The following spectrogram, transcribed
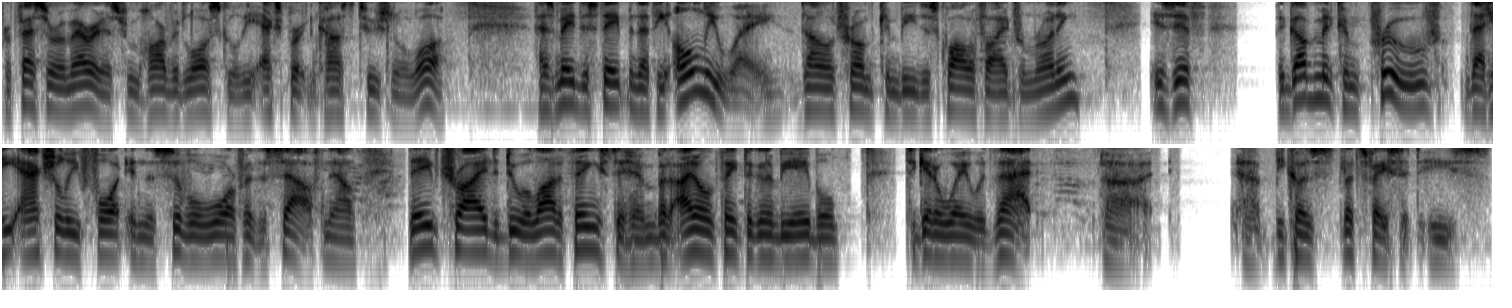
professor emeritus from Harvard Law School, the expert in constitutional law, has made the statement that the only way Donald Trump can be disqualified from running is if the government can prove that he actually fought in the Civil War for the South. Now, they've tried to do a lot of things to him, but I don't think they're going to be able to get away with that. Uh, uh, because, let's face it, he's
